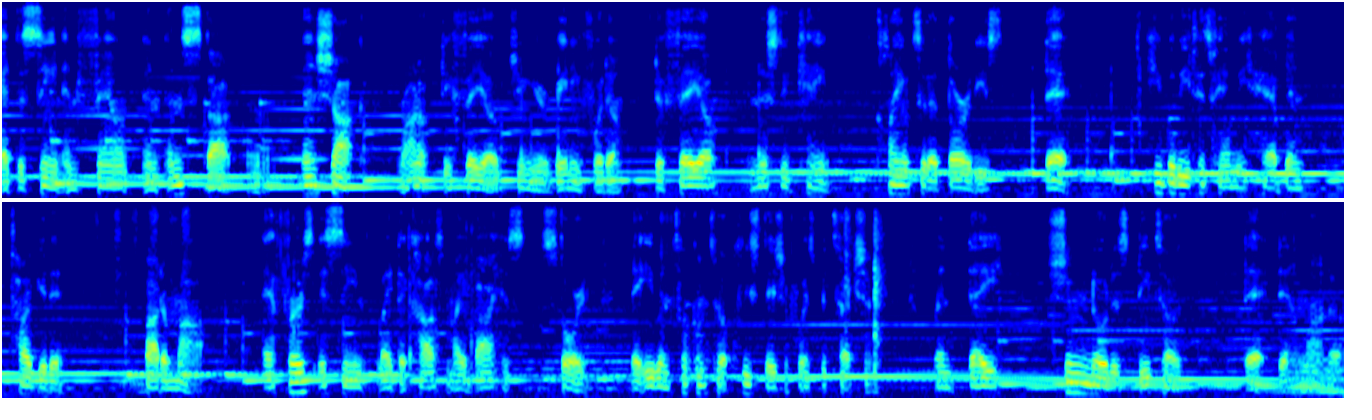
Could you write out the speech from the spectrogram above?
at the scene and found an in, stock, in shock Ronald DeFeo Jr. waiting for them. DeFeo initially came, claimed to the authorities that he believed his family had been targeted by the mob. At first, it seemed like the cops might buy his story. They even took him to a police station for his protection. When they soon noticed details that didn't line up.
